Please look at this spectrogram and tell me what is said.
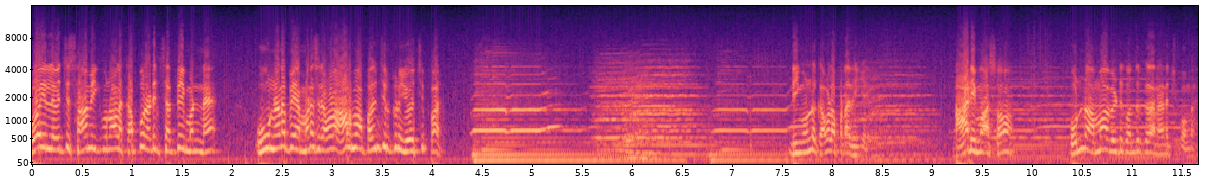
கோயில்ல வச்சு சாமிக்கு முன்னால கப்பூர் அடிச்சு சத்தியம் பண்ணேன். உன் நினப்பு என் மனசுல எவ்வளவு ஆழமா பதிஞ்சிருக்குன்னு யோசிச்சு பார் நீங்க ஒண்ணும் கவலைப்படாதீங்க. ஆடி மாசம் பொண்ணு அம்மா வீட்டுக்கு வந்திருக்கதா நினைச்சுக்கோங்க.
